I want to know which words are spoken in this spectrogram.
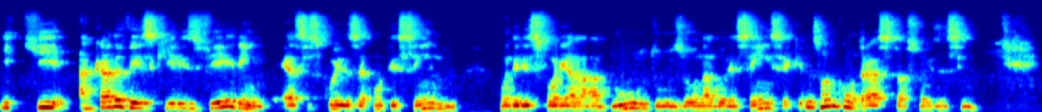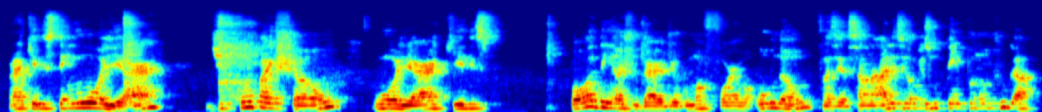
e que a cada vez que eles verem essas coisas acontecendo, quando eles forem adultos ou na adolescência, que eles vão encontrar situações assim, para que eles tenham um olhar de compaixão, um olhar que eles podem ajudar de alguma forma ou não, fazer essa análise e ao mesmo tempo não julgar.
